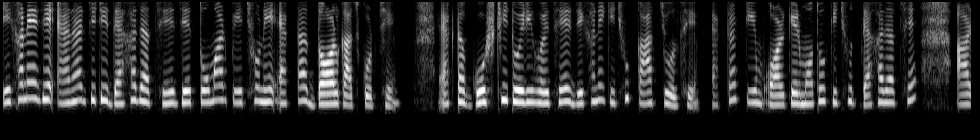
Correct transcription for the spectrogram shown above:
এখানে যে এনার্জিটি দেখা যাচ্ছে যে তোমার পেছনে একটা দল কাজ করছে। একটা গোষ্ঠী তৈরি হয়েছে যেখানে কিছু কাজ চলছে। একটা টিম ওয়ার্কের মতো কিছু দেখা যাচ্ছে। আর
